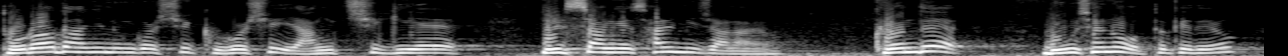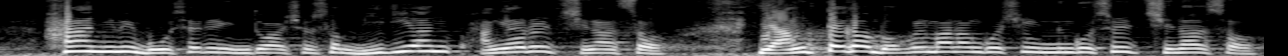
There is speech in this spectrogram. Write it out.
돌아다니는 것이 그것이 양치기의 일상의 삶이잖아요. 그런데 모세는 어떻게 돼요? 하나님이 모세를 인도하셔서 미디안 광야를 지나서 양떼가 먹을 만한 곳이 있는 곳을 지나서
